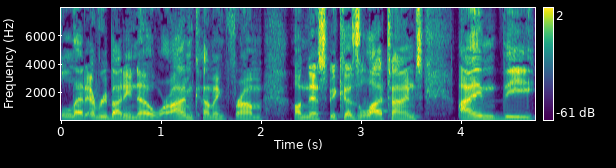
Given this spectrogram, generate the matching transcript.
let everybody know where I'm coming from on this because a lot of times I'm the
